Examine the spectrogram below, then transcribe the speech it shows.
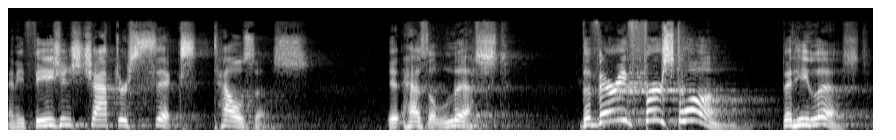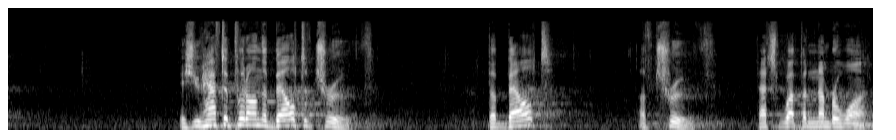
And Ephesians chapter 6 tells us it has a list. The very first one that he lists is you have to put on the belt of truth. The belt of truth. That's weapon number one.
